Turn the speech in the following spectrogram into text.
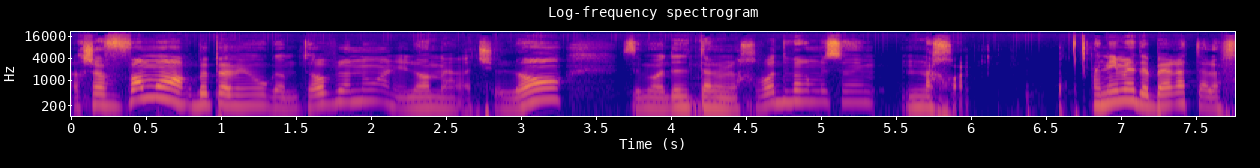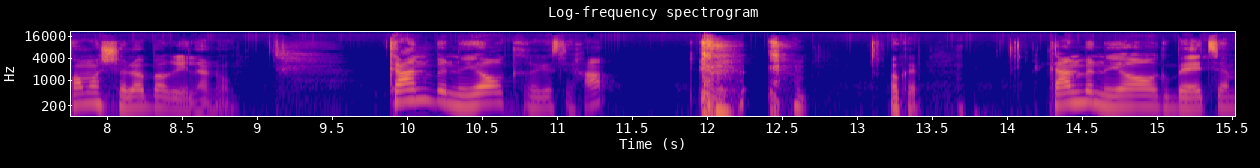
עכשיו, פומו הרבה פעמים הוא גם טוב לנו, אני לא אומרת שלא, זה מעודד אותנו לחוות דברים מסוימים, נכון. אני מדברת על הפומו שלא בריא לנו. כאן בניו יורק, רגע, סליחה. אוקיי. כאן בניו יורק בעצם,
